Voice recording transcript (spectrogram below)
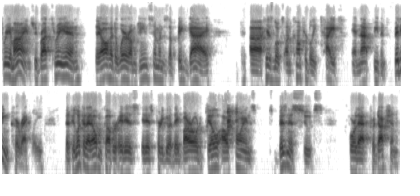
three of mine. So he brought three in. They all had to wear them. Gene Simmons is a big guy. Uh, his looks uncomfortably tight and not even fitting correctly. But if you look at that album cover, it is it is pretty good. They borrowed Bill Aucoin's business suits for that production.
